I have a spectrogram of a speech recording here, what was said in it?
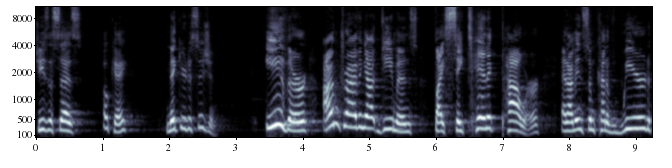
Jesus says, okay, make your decision. Either I'm driving out demons by satanic power and I'm in some kind of weird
